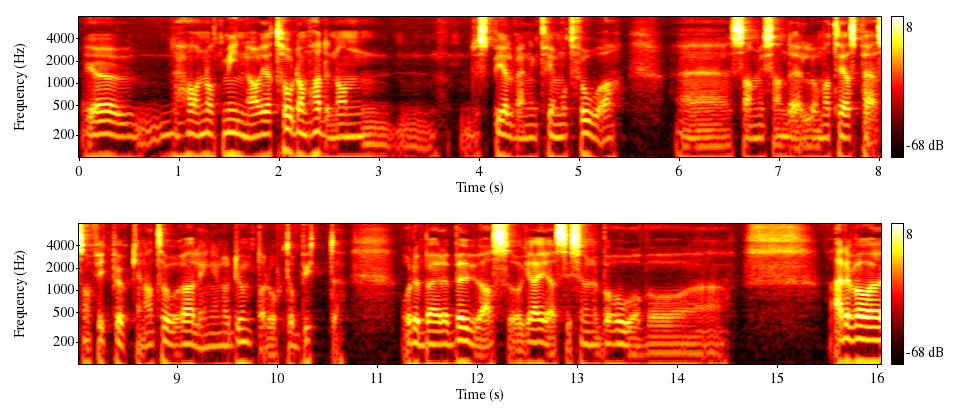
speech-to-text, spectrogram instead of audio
jag har något minne av, jag tror de hade någon spelvändning 3 mot 2 Sami Sandell och Mattias Persson fick pucken. Han tog rörlinjen och dumpade och åkte och bytte. Och det började buas och grejas i Sunnebyhov och Ja, det var,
